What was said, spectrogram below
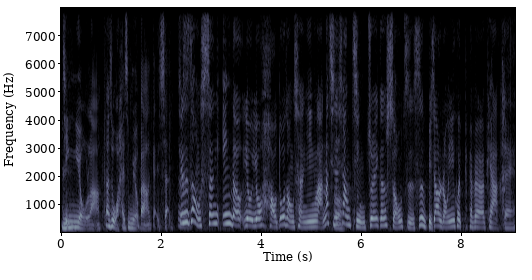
精油啦，但是我还是没有办法改善。其实这种声音的有有好多种成因啦。那其实像颈椎跟手指是比较容易会啪啪啪啪啪。对，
